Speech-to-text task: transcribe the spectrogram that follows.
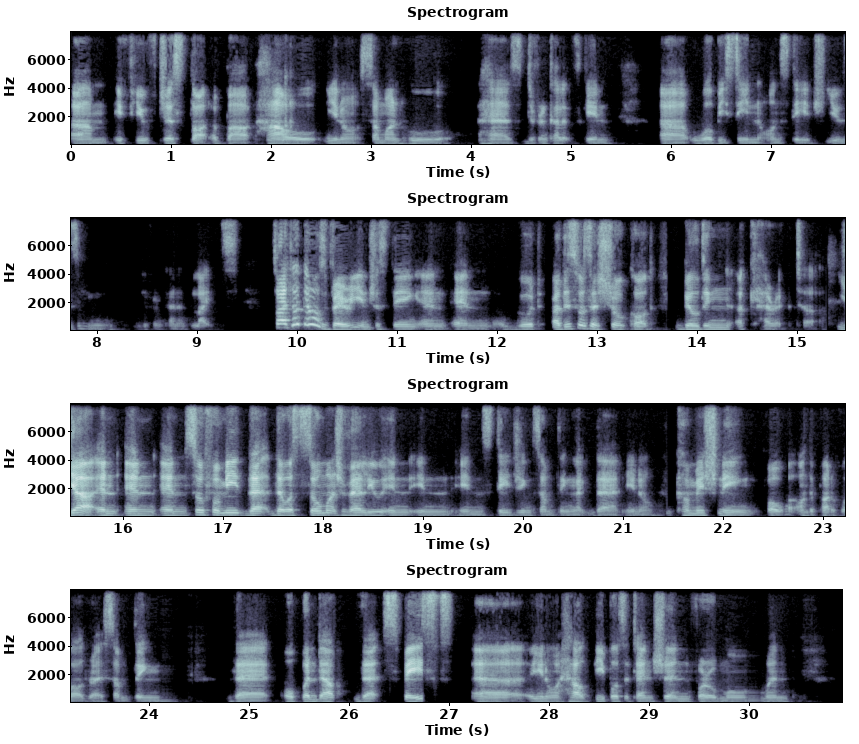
um if you've just thought about how you know someone who has different colored skin uh, will be seen on stage using different kind of lights. So I thought that was very interesting and and good. Uh, this was a show called Building a Character. Yeah, and and and so for me that there was so much value in in in staging something like that. You know, commissioning for on the part of Wild Rice something that opened up that space uh, you know held people's attention for a moment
